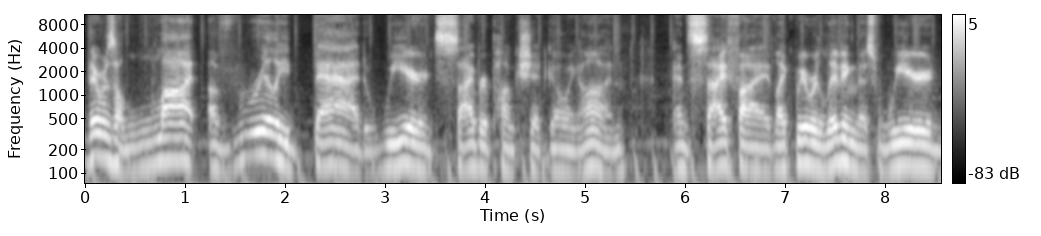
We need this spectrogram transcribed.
there was a lot of really bad, weird cyberpunk shit going on and sci fi. Like, we were living this weird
